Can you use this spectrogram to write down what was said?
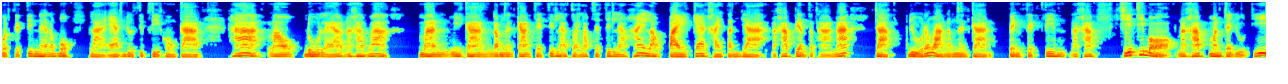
กดเสร็จสิ้นในระบบ l a แอดอยู่ 14 โครงการ ถ้าเราดูแล้วนะครับว่ามันมีการดำเนินการเสร็จสิ้นแล้วตรวจรับเสร็จสิ้นแล้วให้เราไปแก้ไขสัญญานะครับ เปลี่ยนสถานะจากอยู่ระหว่างดำเนินการเป็นเสร็จสิ้นนะครับ ชีตที่บอกนะครับมันจะอยู่ที่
